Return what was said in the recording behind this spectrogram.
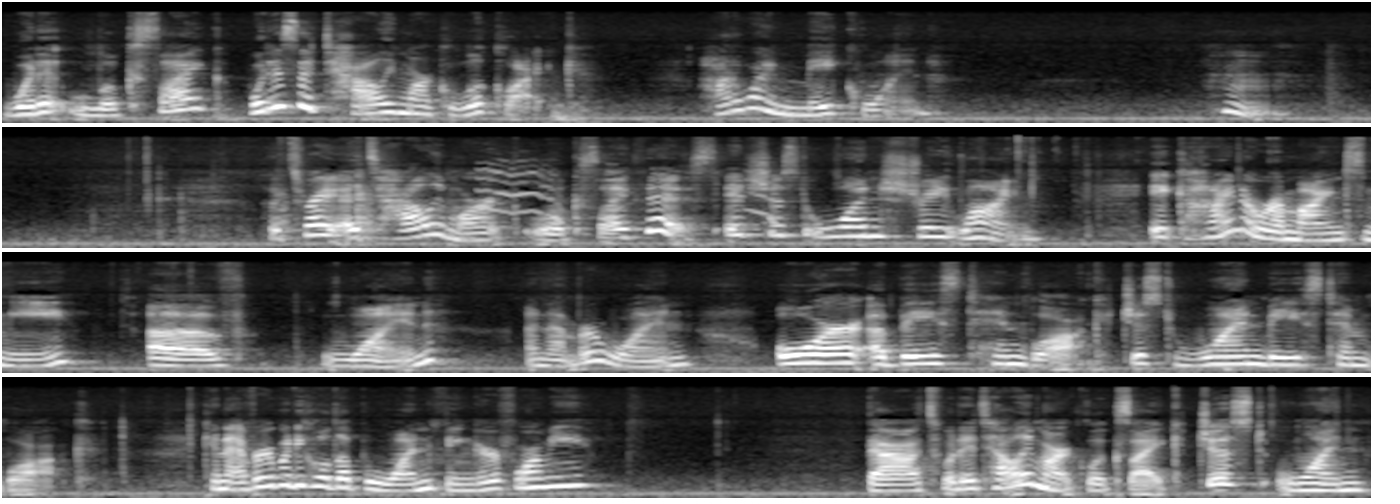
what it looks like? What does a tally mark look like? How do I make one? Hmm. That's right, a tally mark looks like this. It's just one straight line. It kind of reminds me of one, a number one, or a base 10 block, just one base 10 block. Can everybody hold up one finger for me? That's what a tally mark looks like, just one.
